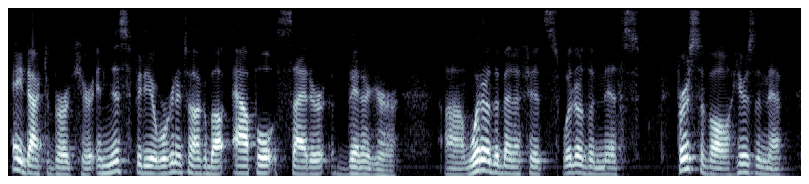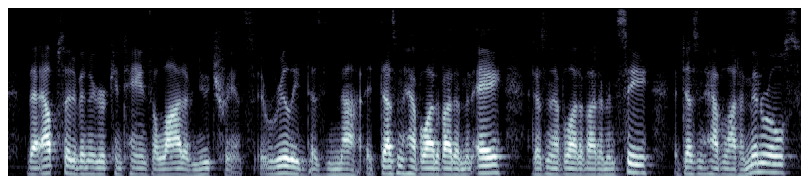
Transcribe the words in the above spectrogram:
Hey, Dr. Berg here. In this video, we're going to talk about apple cider vinegar. Uh, what are the benefits? What are the myths? First of all, here's the myth that apple cider vinegar contains a lot of nutrients. It really does not. It doesn't have a lot of vitamin A, it doesn't have a lot of vitamin C, it doesn't have a lot of minerals.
